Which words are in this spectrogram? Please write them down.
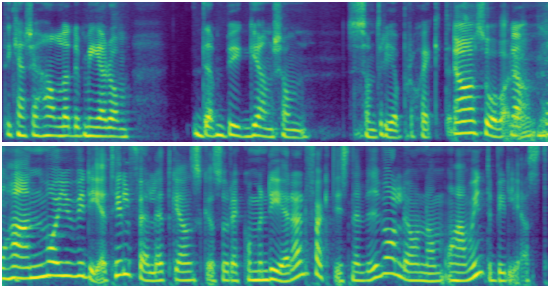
det kanske handlade mer om den byggaren som, som drev projektet. Ja, så var det. Ja. Och han var ju vid det tillfället ganska så rekommenderad faktiskt när vi valde honom och han var inte billigast.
